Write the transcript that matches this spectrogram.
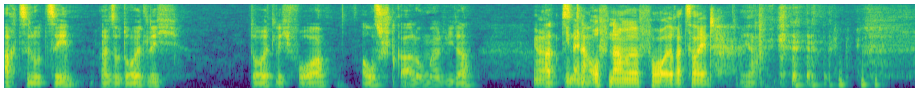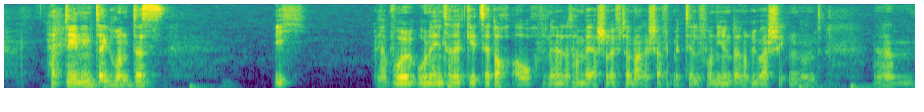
18.10 Uhr, also deutlich, deutlich vor Ausstrahlung mal wieder. ja Hat in einer Aufnahme vor eurer Zeit. Ja. Hat den Hintergrund, dass ich, ja, obwohl ohne Internet geht es ja doch auch. Ne? Das haben wir ja schon öfter mal geschafft mit Telefonieren und dann rüberschicken und ähm,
